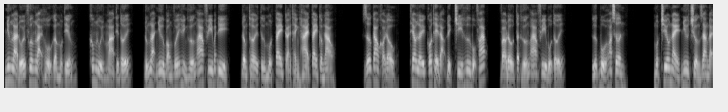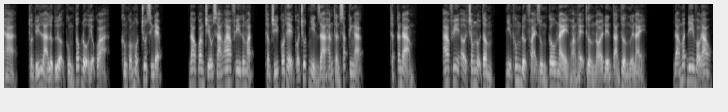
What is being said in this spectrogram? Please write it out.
Nhưng là đối phương lại hổ gầm một tiếng, không lùi mà tiến tới đúng là như bóng với hình hướng a phi bắt đi, đồng thời từ một tay cải thành hai tay cầm đao. Giơ cao khỏi đầu, theo lấy có thể đạo địch chi hư bộ pháp, vào đầu tật hướng a phi bổ tới. Lực bổ hoa sơn. Một chiêu này như trường giang đại hà, thuần túy là lực lượng cùng tốc độ hiệu quả, không có một chút xinh đẹp. Đao quang chiếu sáng a phi gương mặt, thậm chí có thể có chút nhìn ra hắn thần sắc kinh ngạc. Thật can đảm. A phi ở trong nội tâm, nhịn không được phải dùng câu này hoàng hệ thường nói đến tán thưởng người này. Đã mất đi vỏ đao,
